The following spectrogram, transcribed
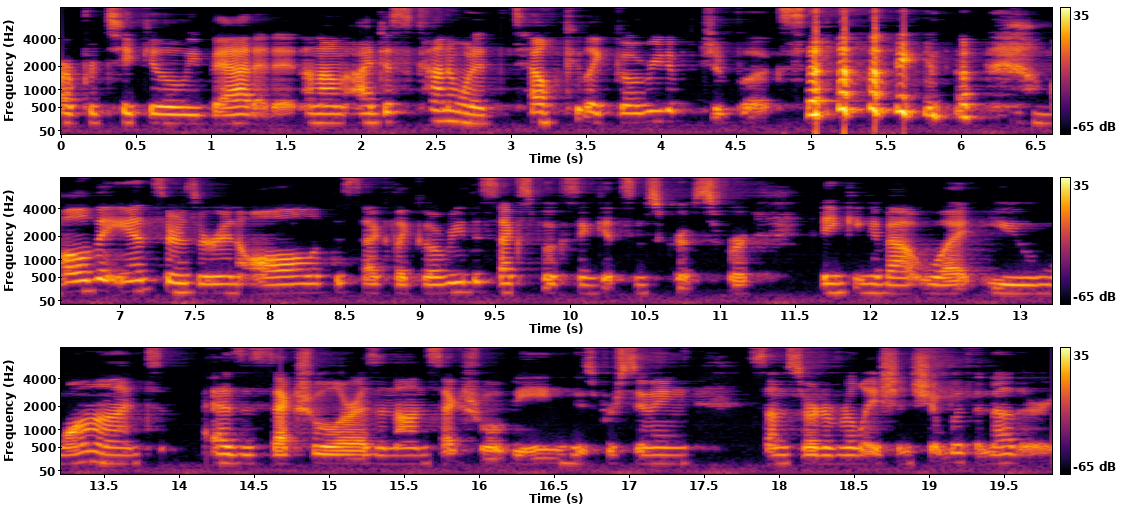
are particularly bad at it. And I'm, I just kind of want to tell people, like, go read a bunch of books. you know, mm-hmm. All the answers are in all of the sex. Like, go read the sex books and get some scripts for thinking about what you want as a sexual or as a non sexual being who's pursuing some sort of relationship with another.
